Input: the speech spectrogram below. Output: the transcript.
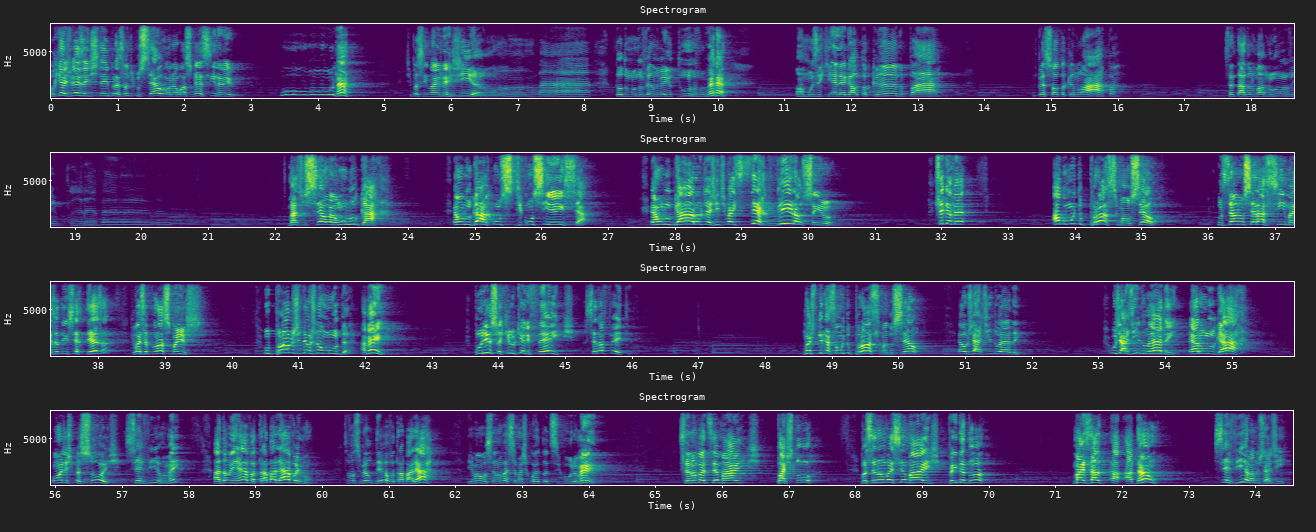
Porque às vezes a gente tem a impressão de que o céu é um negócio meio assim, né, amigo? Uh, né? Tipo assim, uma energia. Todo mundo vendo meio turvo, né? Uma musiquinha legal tocando, pá. Um pessoal tocando harpa. Sentado numa nuvem. Mas o céu é um lugar. É um lugar de consciência é um lugar onde a gente vai servir ao Senhor. Você quer ver algo muito próximo ao céu? O céu não será assim, mas eu tenho certeza que vai ser próximo a isso. O plano de Deus não muda, amém? Por isso, aquilo que ele fez será feito. Uma explicação muito próxima do céu é o jardim do Éden. O jardim do Éden era um lugar onde as pessoas serviam, amém? Adão e Eva trabalhavam, irmão. Você falou assim, meu Deus, eu vou trabalhar? Irmão, você não vai ser mais corretor de seguro, amém? Você não vai ser mais pastor. Você não vai ser mais vendedor. Mas a, a, Adão servia lá no jardim.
